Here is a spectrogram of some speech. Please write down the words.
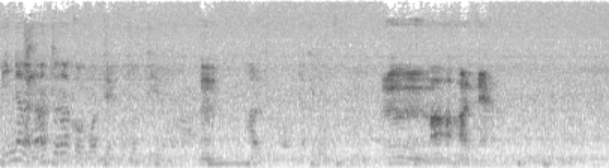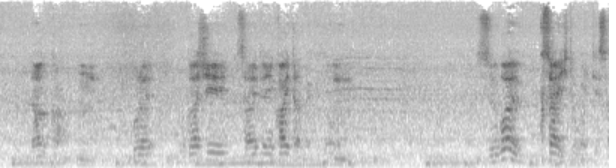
みんながなんとなく思ってることっていうのうんがあると思うんだけど。うん。まああるね。なんかうこれ昔サイトに書いたんだけど、ん。すごい臭い人がいてさ。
